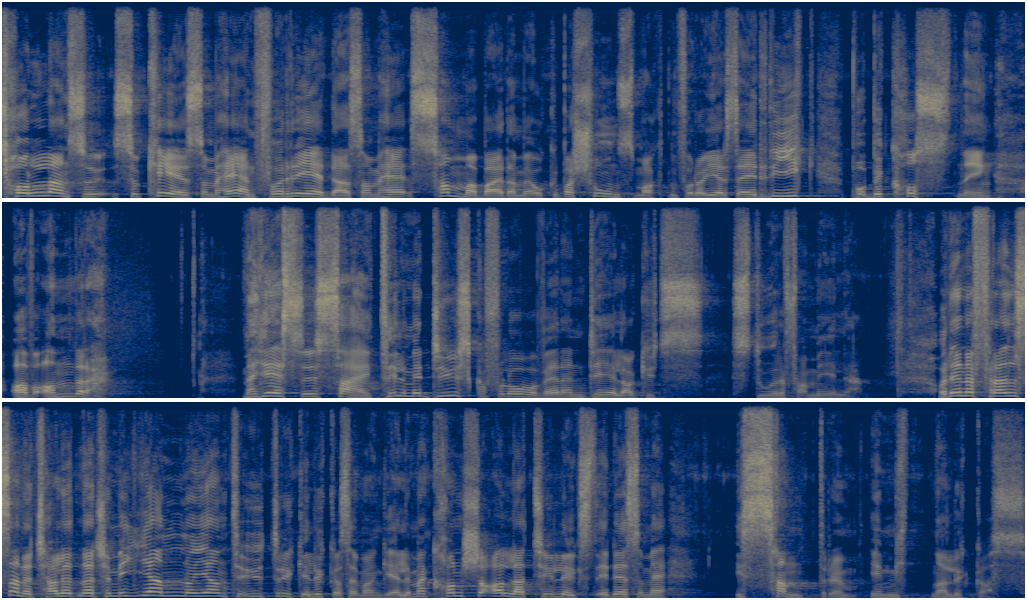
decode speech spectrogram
Tolleren Sukkeus, som er en forræder som har samarbeida med okkupasjonsmakten for å gjøre seg rik på bekostning av andre. Men Jesus sier til og med du skal få lov å være en del av Guds store familie. Og Denne frelsende kjærligheten kommer igjen og igjen til uttrykk i Lukas evangeliet, men kanskje aller tydeligst i det som er i sentrum, i midten av Lukas.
